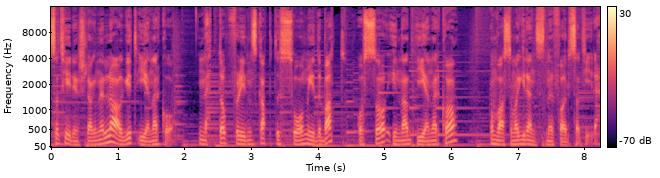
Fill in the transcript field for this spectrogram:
satirinnslagene laget i NRK, nettopp fordi den skapte så mye debatt, også innad i NRK, om hva som var grensene for satire.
